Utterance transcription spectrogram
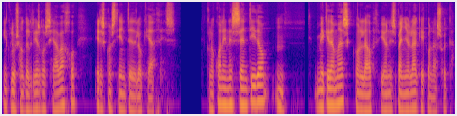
Incluso aunque el riesgo sea bajo, eres consciente de lo que haces. Con lo cual, en ese sentido, mm, me quedo más con la opción española que con la sueca.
